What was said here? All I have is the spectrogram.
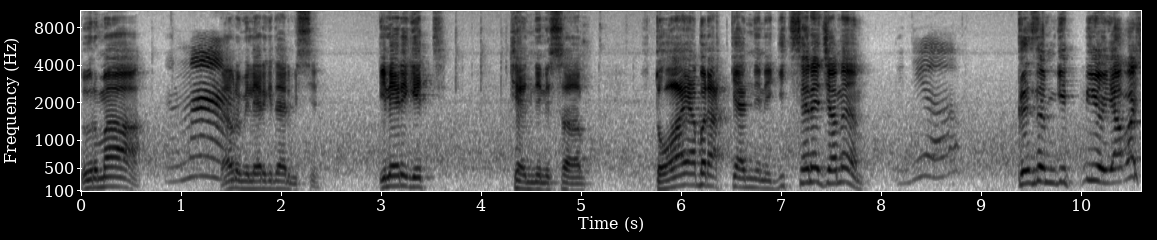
Durma. Ama. Yavrum ileri gider misin? İleri git. Kendini sal. Doğaya bırak kendini. Gitsene canım. Gidiyor. Kızım gitmiyor. Yavaş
